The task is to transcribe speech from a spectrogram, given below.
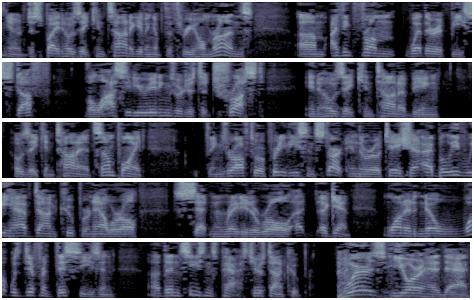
you know despite Jose Quintana giving up the three home runs, um, I think from whether it be stuff, velocity readings, or just a trust in Jose Quintana being Jose Quintana at some point, things are off to a pretty decent start in the rotation. I believe we have Don Cooper now. We're all set and ready to roll. Uh, again, wanted to know what was different this season uh, than seasons past. Here's Don Cooper. Where's your head at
